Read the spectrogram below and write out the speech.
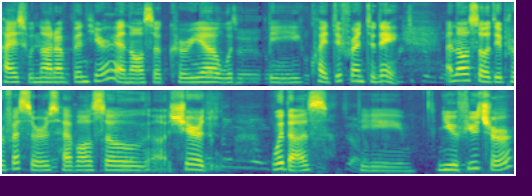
KAIST would not have been here, and also Korea would be quite different today. And also the professors have also uh, shared with us the new future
